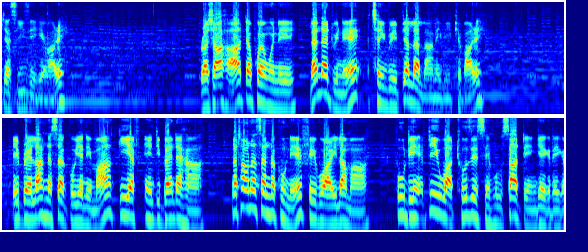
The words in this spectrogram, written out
ပျက်စီးစေခဲ့ပါတယ်။ရုရှားဟာတပ်ဖွဲ့ဝင်တွေလက်နက်တွေနဲ့အချိန်တွေပြတ်လက်လာနေပြီဖြစ်ပါတယ်။ဧပြီလ29ရက်နေ့မှာ Kiev Independent ဟာ2022ခုနှစ်ဖေဖော်ဝါရီလမှာပူတင်အပြည့်အဝထိုးစစ်ဆင်မှုစတင်ခဲ့တဲ့က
